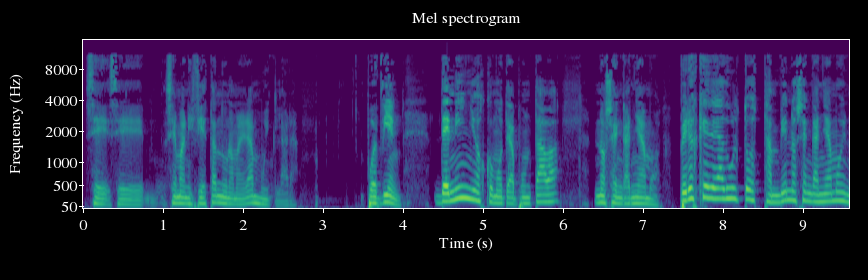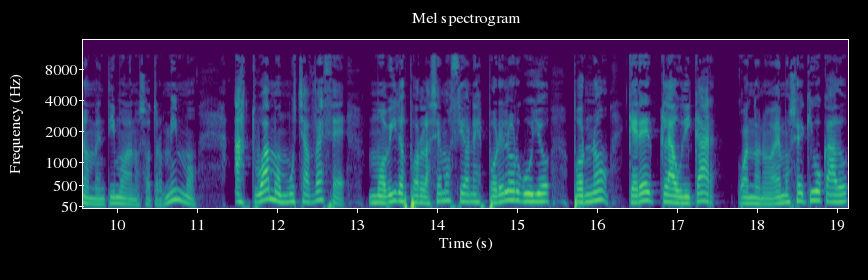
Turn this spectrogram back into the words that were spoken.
se, se, se manifiestan de una manera muy clara. Pues bien, de niños, como te apuntaba, nos engañamos. Pero es que de adultos también nos engañamos y nos mentimos a nosotros mismos. Actuamos muchas veces movidos por las emociones, por el orgullo, por no querer claudicar cuando nos hemos equivocado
